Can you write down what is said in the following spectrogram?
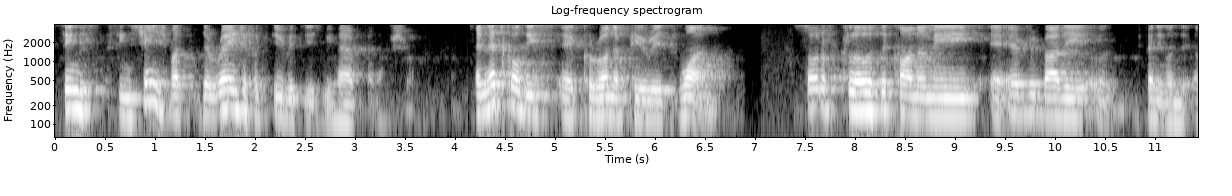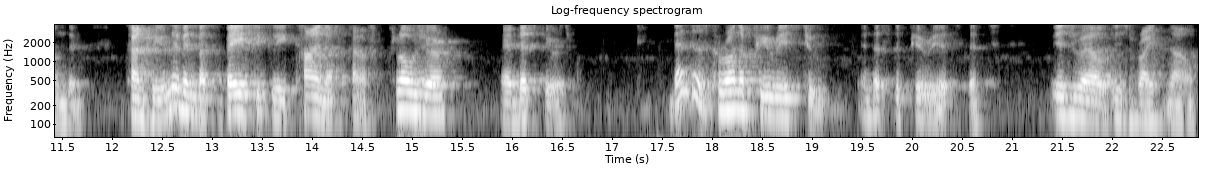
things things change, but the range of activities we have kind of shrunk. And let's call this uh, Corona period one. Sort of closed economy, everybody, uh, depending on the on the country you live in, but basically kind of kind of closure. Uh, that's period one. Then there's Corona period two, and that's the period that Israel is right now.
